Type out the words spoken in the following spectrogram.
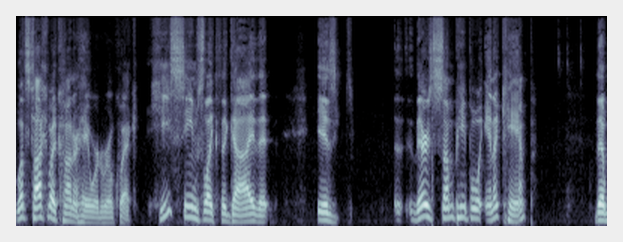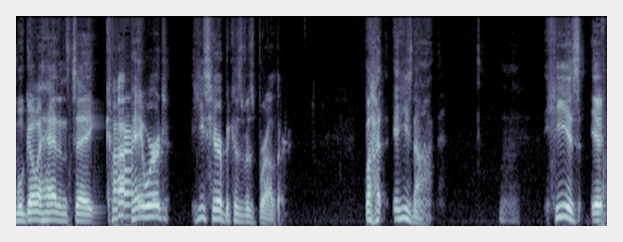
let's talk about Connor Heyward real quick. He seems like the guy that is. Uh, there's some people in a camp that will go ahead and say Connor Heyward, he's here because of his brother, but he's not. Hmm. He is. If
